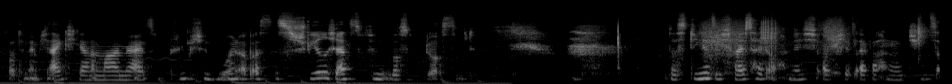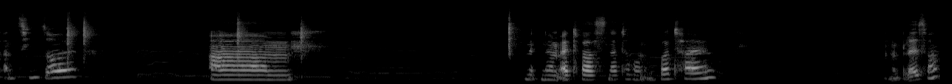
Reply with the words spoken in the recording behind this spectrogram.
Ich sollte nämlich eigentlich gerne mal mir eins mit Blümchen holen, aber es ist schwierig, eins zu finden, was gut aussieht. Das Ding ist, ich weiß halt auch nicht, ob ich jetzt einfach nur Jeans anziehen soll. Ähm, mit einem etwas netteren Oberteil. Einem Blazer.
